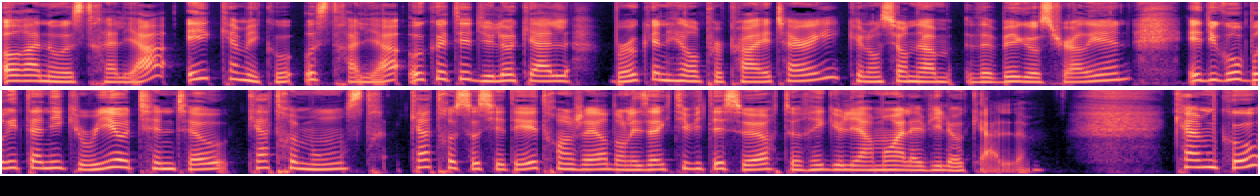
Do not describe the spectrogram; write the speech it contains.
Orano Australia et Cameco Australia, aux côtés du local Broken Hill Proprietary, que l'on surnomme The Big Australian, et du groupe britannique Rio Tinto, quatre monstres, quatre sociétés étrangères dont les activités se heurtent régulièrement à la vie locale. Camco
